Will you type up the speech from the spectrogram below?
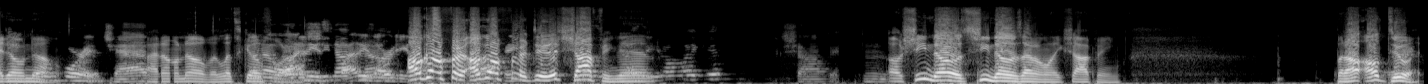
i don't know. Go for it, Chad. i don't know but let's go No, no, for it Why Wiley's, does Wiley's already. I'll go for it. I'll go Shopping. for it, dude. It's shopping, man. You don't like it? Shopping. Hmm. Oh, she knows. She knows I don't like shopping. But I'll I'll do it.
